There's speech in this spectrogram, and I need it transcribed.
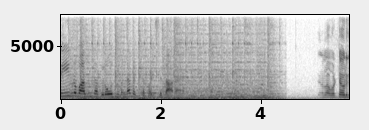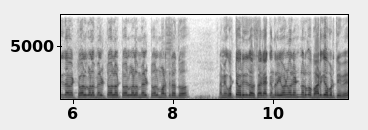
ತೀವ್ರವಾದಂತಹ ವಿರೋಧವನ್ನ ವ್ಯಕ್ತಪಡಿಸಿದ್ದಾರೆ. ಹೊಟ್ಟೆ ಉರಿದಿದ್ದಾವೆ. ಟೋಲ್ಗಳ ಮೇಲೆ ಟೋಲ್, ಟೋಲ್ಗಳ ಮೇಲೆ ಟೋಲ್ ಮಾಡ್ತಿರೋದು ನಮಗೆ ಹೊಟ್ಟೆ ಉರಿದಿದ್ದಾವೆ ಸರ್. ಯಾಕಂದರೆ ಏಳ್ನೂರು, ಎಂಟುನೂರು ರೂಪಾಯಿ ಬಾಡಿಗೆ ಬರ್ತೀವಿ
